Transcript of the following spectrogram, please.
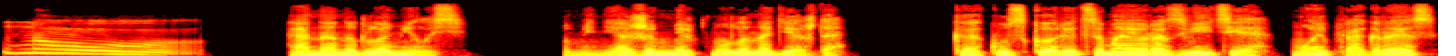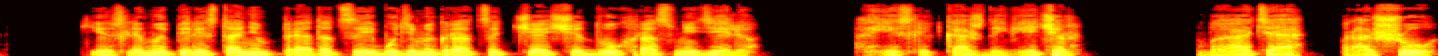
Ну... Она надломилась. У меня же мелькнула надежда. Как ускорится мое развитие, мой прогресс, если мы перестанем прятаться и будем играться чаще двух раз в неделю? А если каждый вечер? Батя, прошу,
